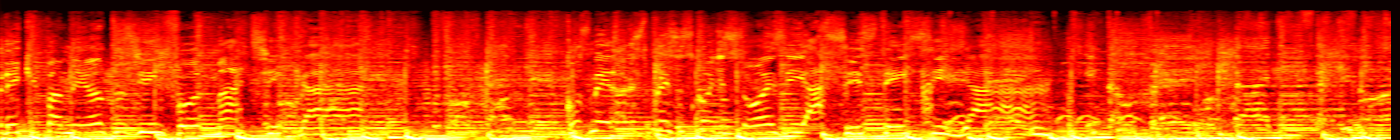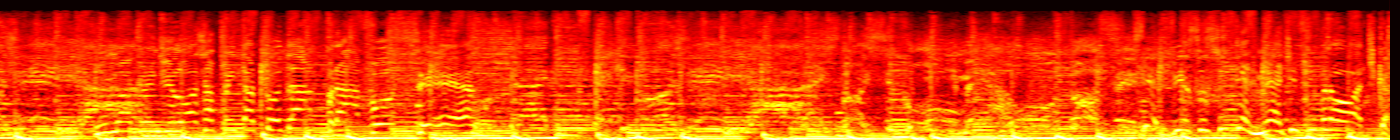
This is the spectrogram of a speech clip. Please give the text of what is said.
Procura equipamentos de informática, com os melhores preços, condições e assistência. Então vem o Tec Tecnologia. Uma grande loja feita toda pra você. O Tec Tecnologia. 3251 Serviços de internet fibra ótica,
